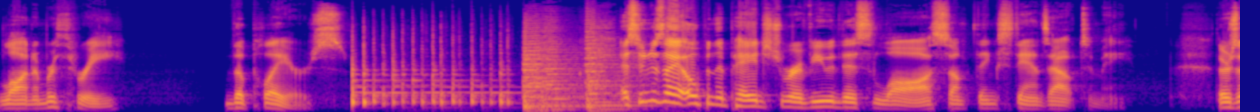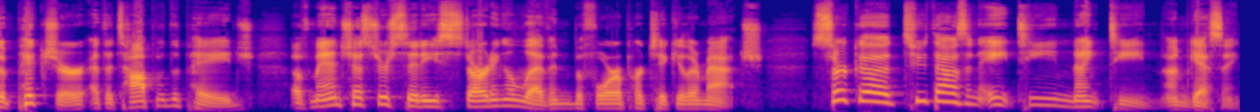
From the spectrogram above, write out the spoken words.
Law number three the players. As soon as I open the page to review this law, something stands out to me. There's a picture at the top of the page of Manchester City's starting 11 before a particular match, circa 2018 19, I'm guessing,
